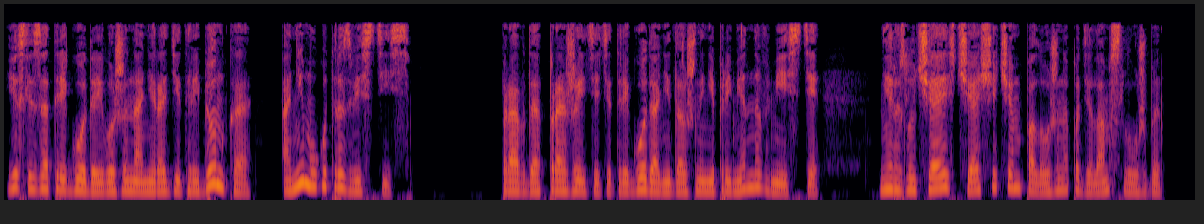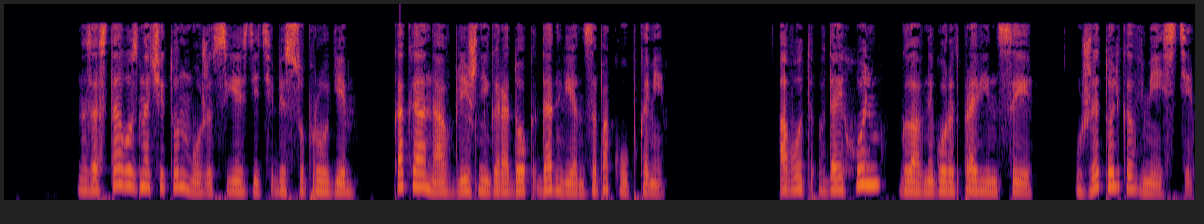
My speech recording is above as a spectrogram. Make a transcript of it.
Если за три года его жена не родит ребенка, они могут развестись. Правда, прожить эти три года они должны непременно вместе, не разлучаясь чаще, чем положено по делам службы. На заставу, значит, он может съездить без супруги, как и она в ближний городок Данвен за покупками. А вот в Дайхольм, главный город провинции, уже только вместе.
